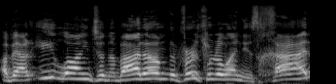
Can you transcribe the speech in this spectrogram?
about eight lines from the bottom. The first word of line is Chad,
